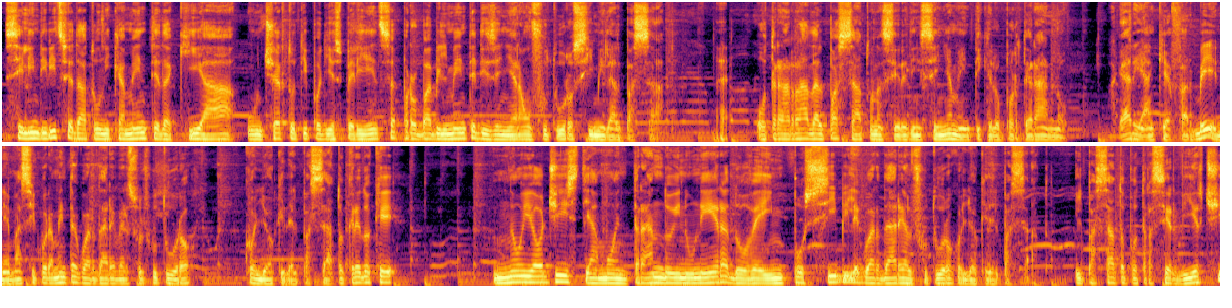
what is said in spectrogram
se l'indirizzo è dato unicamente da chi ha un certo tipo di esperienza, probabilmente disegnerà un futuro simile al passato. Eh, o trarrà dal passato una serie di insegnamenti che lo porteranno magari anche a far bene, ma sicuramente a guardare verso il futuro con gli occhi del passato. Credo che noi oggi stiamo entrando in un'era dove è impossibile guardare al futuro con gli occhi del passato. Il passato potrà servirci,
